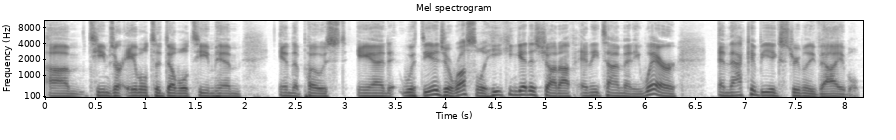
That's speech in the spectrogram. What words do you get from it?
Um, teams are able to double team him in the post, and with D'Angelo Russell, he can get his shot off anytime, anywhere and that could be extremely valuable.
